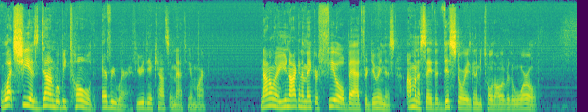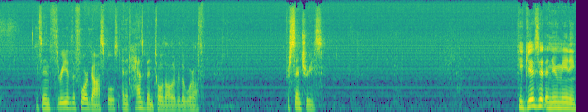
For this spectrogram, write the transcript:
What she has done will be told everywhere. If you read the accounts in Matthew and Mark. Not only are you not going to make her feel bad for doing this, I'm going to say that this story is going to be told all over the world. It's in three of the four Gospels, and it has been told all over the world for centuries. He gives it a new meaning,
